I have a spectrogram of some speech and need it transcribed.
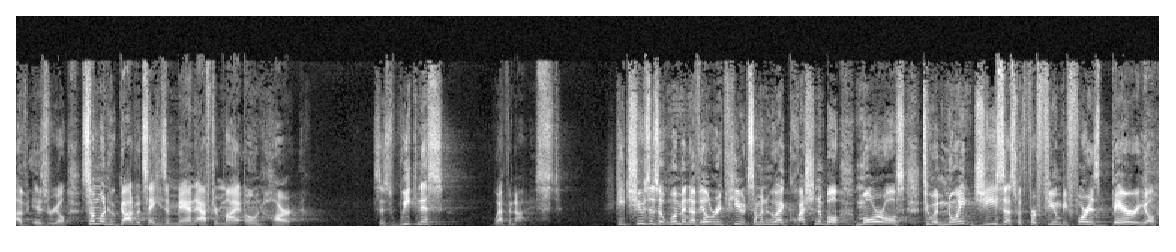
of Israel. Someone who God would say he's a man after my own heart. Says weakness weaponized. He chooses a woman of ill repute, someone who had questionable morals, to anoint Jesus with perfume before his burial.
